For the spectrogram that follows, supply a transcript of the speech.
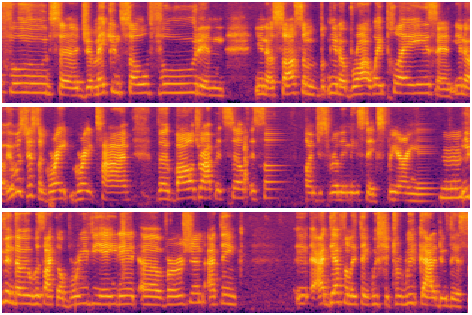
foods, uh, Jamaican soul food, and you know, saw some you know Broadway plays, and you know, it was just a great, great time. The ball drop itself is something just really needs to experience, even though it was like abbreviated uh, version. I think. I definitely think we should. We've got to do this.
